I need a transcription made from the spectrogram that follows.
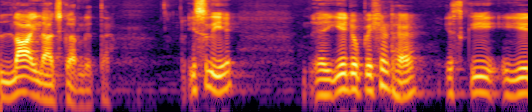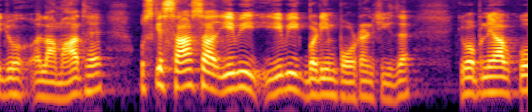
ला इलाज कर लेता है। तो इसलिए, ये जो पेशेंट है, इसकी ये जो अलामत है, उसके साथ साथ ये भी ये भी एक बड़ी इंपॉर्टेंट चीज़ है कि वो अपने आप को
